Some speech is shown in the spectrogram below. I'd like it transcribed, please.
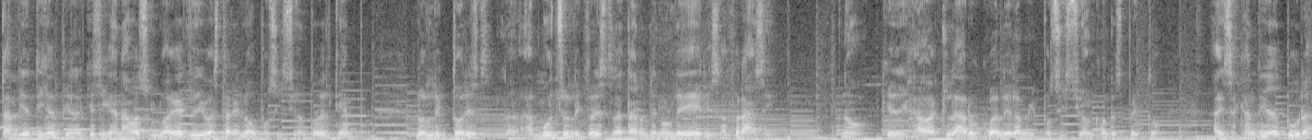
también dije al final que si ganaba Zuluaga yo iba a estar en la oposición todo el tiempo. Los lectores, a muchos lectores trataron de no leer esa frase, ¿no? que dejaba claro cuál era mi posición con respecto a esa candidatura.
